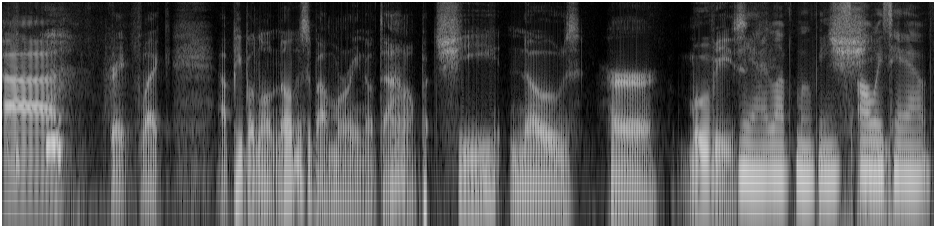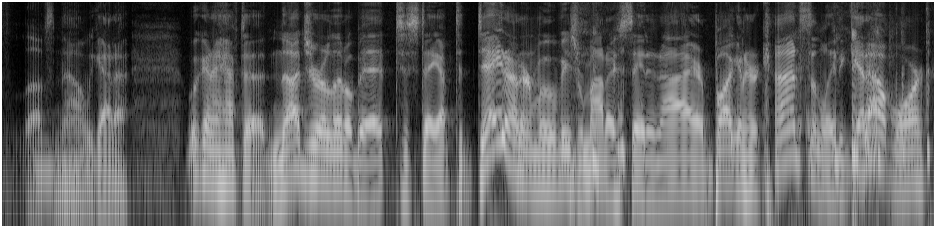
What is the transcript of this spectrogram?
Uh, great flick. Uh, people don't know this about Maureen O'Donnell, but she knows her movies. yeah, I love movies. She- Always have. Loves now. We gotta. We're gonna have to nudge her a little bit to stay up to date on her movies. Ramada Hussein and I are bugging her constantly to get out more.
